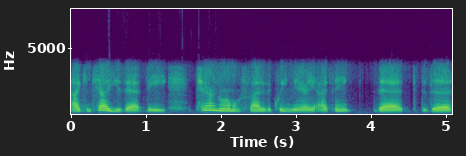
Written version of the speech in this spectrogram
I can tell you that the paranormal side of the Queen Mary, I think that the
